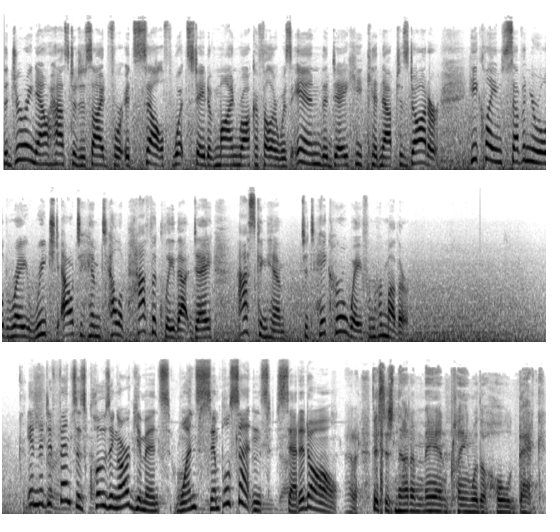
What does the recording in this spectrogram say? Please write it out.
The jury now has to decide for itself what state of mind Rockefeller was in the day he kidnapped his daughter. He claims seven year old Reigh reached out to him telepathically that day, asking him to take her away from her mother. In the defense's closing arguments, one simple sentence said it all. This is not a man playing with a whole deck.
